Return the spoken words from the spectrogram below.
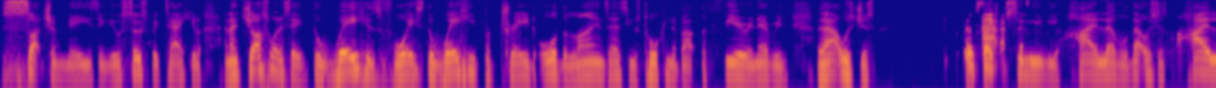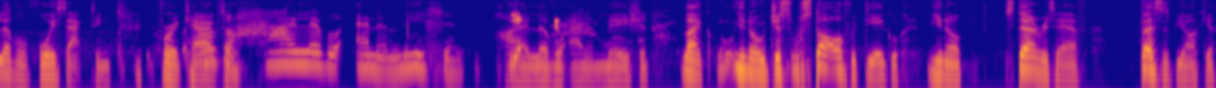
such amazing. It was so spectacular. And I just want to say the way his voice, the way he portrayed all the lines as he was talking about the fear and everything, that was just It's like absolutely high level. That was just high level voice acting for a character also high level animation. high level animation. Like, you know, just start off with Diego, you know, Stern Ritter F versus Byakuya,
